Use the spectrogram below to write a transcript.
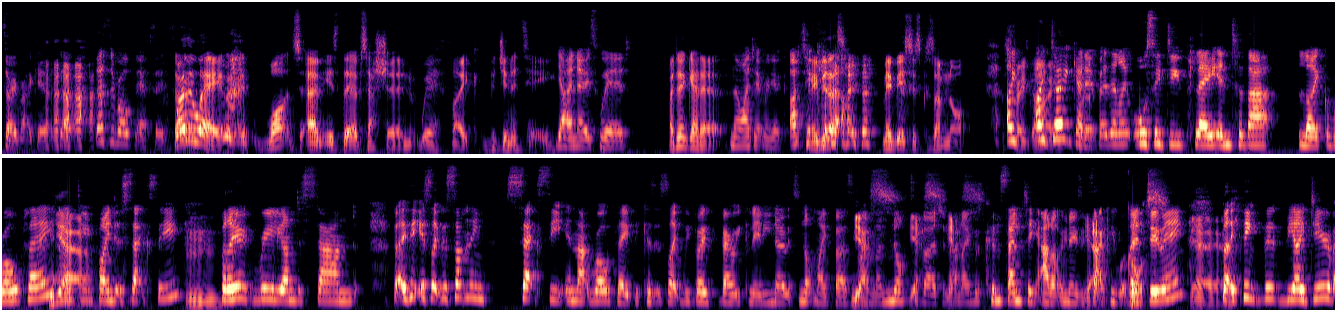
Sorry, right, okay. That's, that's the role play episode. By the way, what um, is the obsession with like virginity? Yeah, I know it's weird. I don't get it. No, I don't really. I don't Maybe get that's- it either. Maybe it's just because I'm not a I, straight guy. I don't get but- it, but then I also do play into that like role play. Yeah. I do find it sexy, Mm. but I don't really understand. But I think it's like there's something sexy in that role play because it's like we both very clearly know it's not my first Yes, time and I'm not yes, a virgin and. I'm a consenting adult who knows Yeah, exactly what they're doing. Yeah, yeah. But I think that the idea of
